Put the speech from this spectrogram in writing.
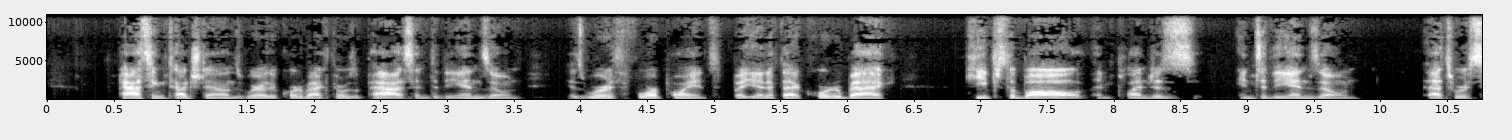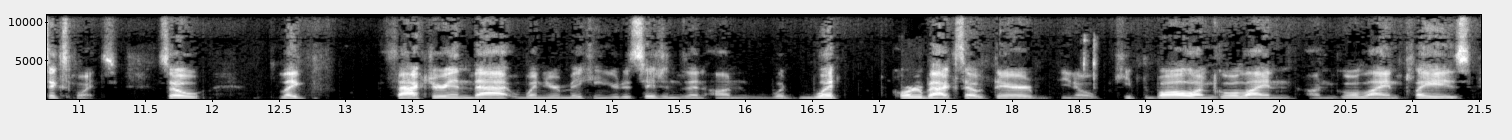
passing touchdowns where the quarterback throws a pass into the end zone is worth four points. But yet, if that quarterback keeps the ball and plunges into the end zone, that's worth six points. So, like factor in that when you're making your decisions and on what what quarterbacks out there, you know, keep the ball on goal line on goal line plays,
